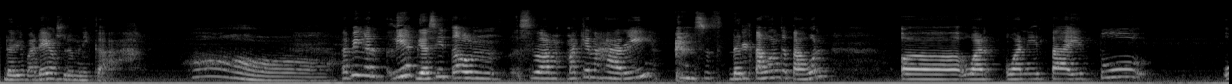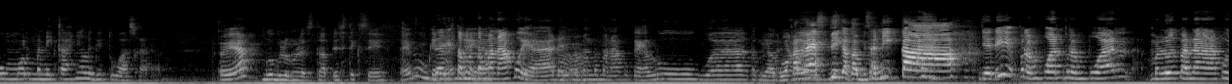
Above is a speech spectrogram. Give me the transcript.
daripada yang sudah menikah. Oh tapi lihat gak sih tahun selam makin hari dari tahun ke tahun eh, wan- wanita itu umur menikahnya lebih tua sekarang. Oh ya? Gue belum lihat statistik sih. Tapi mungkin dari aja teman-teman ya. aku ya dari Heeh. teman-teman aku kayak lu gua ya teman-teman gue kan lesbi kagak bisa nikah. Jadi perempuan-perempuan menurut pandangan aku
